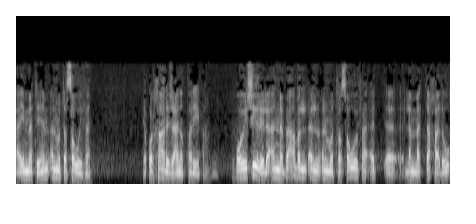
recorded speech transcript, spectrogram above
أئمتهم المتصوفة. يقول خارج عن الطريقة. ويشير إلى أن بعض المتصوفة آه، لما اتخذوا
